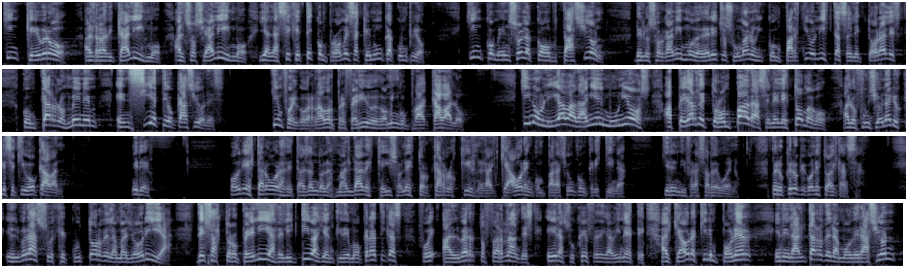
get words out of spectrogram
¿Quién quebró al radicalismo, al socialismo y a la CGT con promesas que nunca cumplió? ¿Quién comenzó la cooptación de los organismos de derechos humanos y compartió listas electorales con Carlos Menem en siete ocasiones? ¿Quién fue el gobernador preferido de Domingo Cavallo? ¿Quién obligaba a Daniel Muñoz a pegarle trompadas en el estómago a los funcionarios que se equivocaban? Mire, podría estar horas detallando las maldades que hizo Néstor Carlos Kirchner, al que ahora en comparación con Cristina quieren disfrazar de bueno. Pero creo que con esto alcanza. El brazo ejecutor de la mayoría de esas tropelías delictivas y antidemocráticas fue Alberto Fernández, era su jefe de gabinete, al que ahora quieren poner en el altar de la moderación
